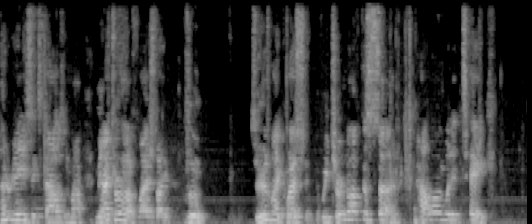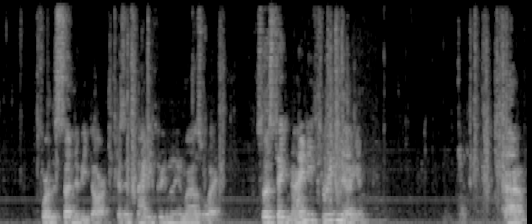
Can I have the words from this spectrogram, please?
186,000 miles. I mean, I turn on a flashlight, boom. So here's my question. If we turned off the sun, how long would it take for the sun to be dark? Because it's 93 million miles away. So let's take 93 million. Um,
